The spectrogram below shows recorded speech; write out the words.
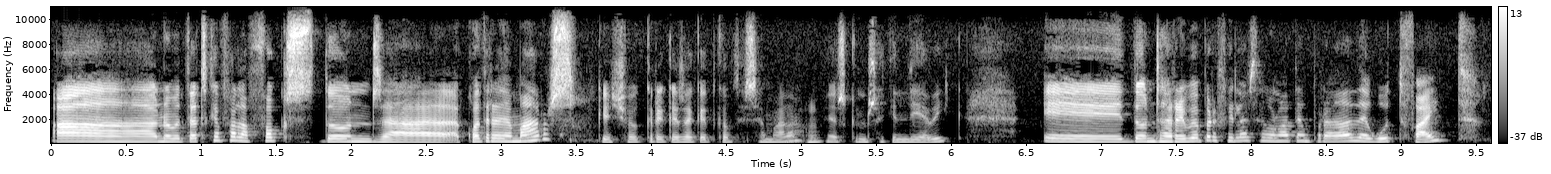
Uh, novetats que fa la Fox, doncs, a 4 de març, que això crec que és aquest cap de setmana, uh -huh. és que no sé quin dia Vic, eh, doncs arriba per fi la segona temporada de Good Fight.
